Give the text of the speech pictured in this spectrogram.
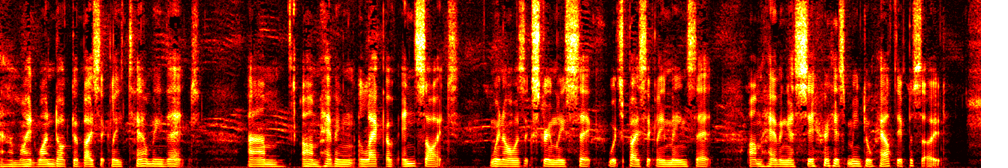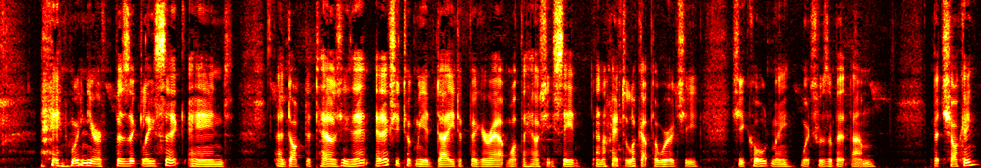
Um, I had one doctor basically tell me that um, I'm having a lack of insight when I was extremely sick, which basically means that I'm having a serious mental health episode. And when you're physically sick and a doctor tells you that, it actually took me a day to figure out what the hell she said, and I had to look up the word she she called me, which was a bit um bit shocking.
